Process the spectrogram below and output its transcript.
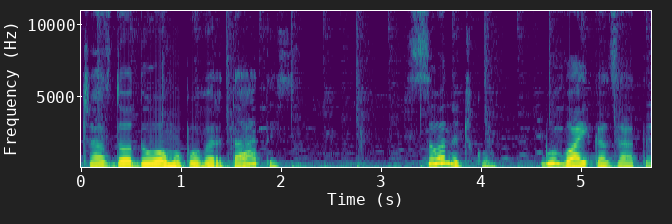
Час додому повертатись. Сонечку, бувай казати.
